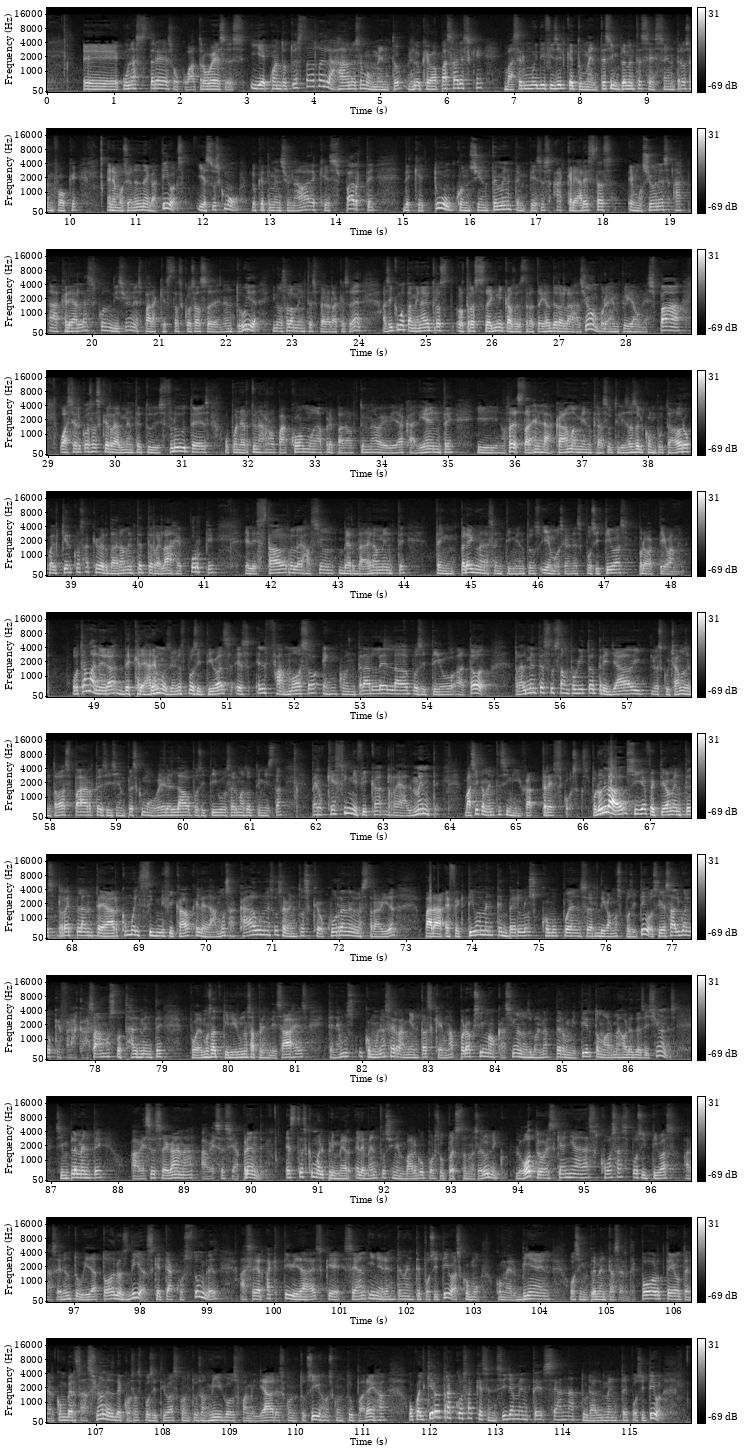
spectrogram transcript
eh, unas tres o cuatro veces. Y eh, cuando tú estás relajado en ese momento, lo que va a pasar es que va a ser muy difícil que tu mente simplemente se centre o se enfoque en emociones negativas. Y esto es como lo que te mencionaba de que es parte de que tú conscientemente empieces a crear estas emociones, a, crear las condiciones para que estas cosas se den en tu vida y no solamente esperar a que se den. Así como también hay otras, otras técnicas o estrategias de relajación, por ejemplo ir a un spa o hacer cosas que realmente tú disfrutes o ponerte una ropa cómoda, prepararte una bebida caliente y no sé, estar en la cama mientras utilizas el computador o cualquier cosa que verdaderamente te relaje porque el estado de relajación verdaderamente te impregna de sentimientos y emociones positivas proactivamente. Otra manera de crear emociones positivas es el famoso encontrarle el lado positivo a todo. Realmente esto está un poquito trillado y lo escuchamos en todas partes y siempre es como ver el lado positivo, ser más optimista. Pero ¿qué significa realmente? Básicamente significa tres cosas. Por un lado, sí, efectivamente es replantear como el significado que le damos a cada uno de esos eventos que ocurren en nuestra vida para efectivamente verlos como pueden ser, digamos, positivos. Si es algo en lo que fracasamos totalmente, podemos adquirir unos aprendizajes, tenemos como unas herramientas que en una próxima ocasión nos van a permitir tomar mejores decisiones. Simplemente a veces se gana, a veces se aprende. Este es como el primer elemento, sin embargo, por supuesto no es el único. Lo otro es que añadas cosas positivas para hacer en tu vida todos los días, que te acostumbres a hacer actividades que sean inherentemente positivas, como comer bien o simplemente hacer deporte o tener conversaciones de cosas positivas con tus amigos, familiares, con tus hijos, con tu pareja o cualquier otra cosa que sencillamente sea naturalmente positiva.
